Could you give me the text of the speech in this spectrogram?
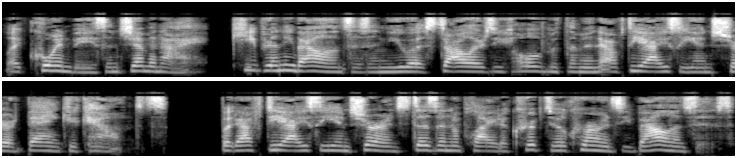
like Coinbase and Gemini, Keep any balances in US dollars you hold with them in FDIC insured bank accounts. But FDIC insurance doesn't apply to cryptocurrency balances.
